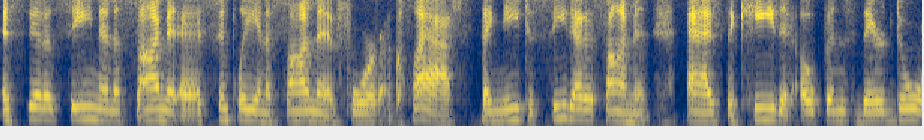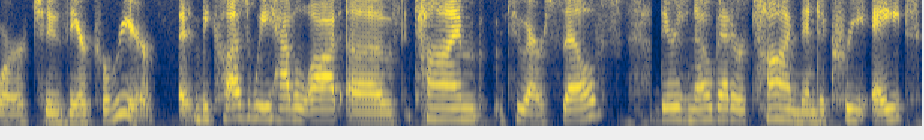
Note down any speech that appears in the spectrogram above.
instead of seeing an assignment as simply an assignment for a class, they need to see that assignment as the key that opens their door to their career because we have a lot of time to ourselves, there is no better time than to create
